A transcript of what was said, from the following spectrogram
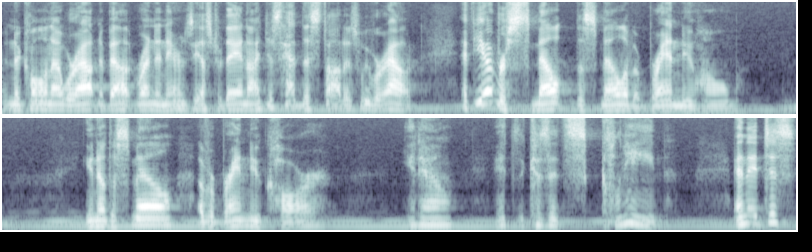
Nicole and I were out and about running errands yesterday, and I just had this thought as we were out. Have you ever smelt the smell of a brand new home? You know, the smell of a brand new car? You know, it's because it's clean. And it just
